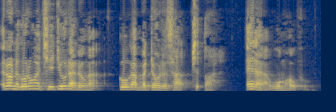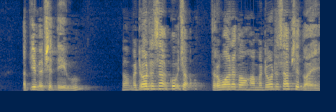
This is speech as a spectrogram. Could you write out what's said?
အဲ့တော့ငကိုယ်တော့ကခြေကျိုးတာတော့ကကိုကမတော်တဆဖြစ်သွားတာအဲ့ဒါကဝတ်မဟုတ်ဘူးအပြစ်မဖြစ်သေးဘူးနော်မတော်တဆကိုယ့်ကြောင့်သရဝါတကောင်ဟာမတော်တဆဖြစ်သွားရင်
